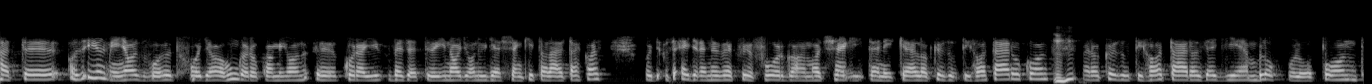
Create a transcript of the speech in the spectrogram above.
Hát az élmény az volt, hogy a hungarokamion korai vezetői nagyon ügyesen kitalálták azt, hogy az egyre növekvő forgalmat segíteni kell a közúti határokon, uh-huh. mert a közúti határ az egy ilyen blokkoló pont,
